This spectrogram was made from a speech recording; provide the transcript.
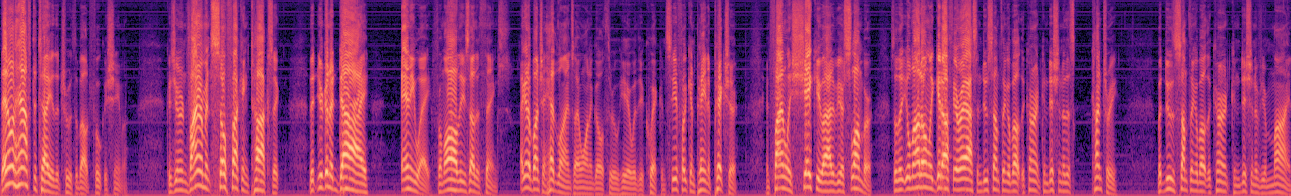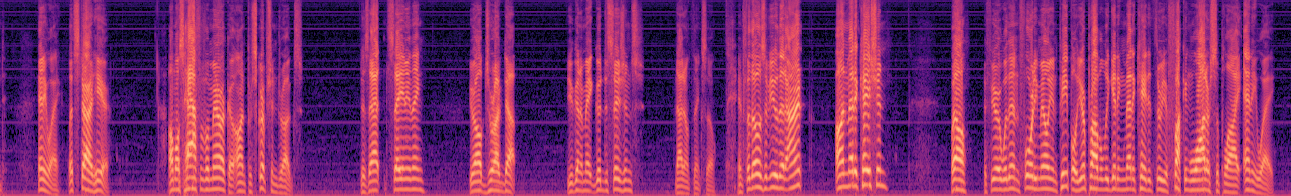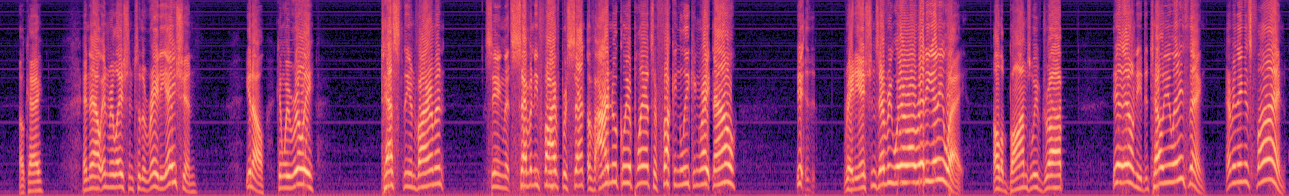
they don't have to tell you the truth about Fukushima. Because your environment's so fucking toxic that you're going to die anyway from all these other things. I got a bunch of headlines I want to go through here with you quick and see if I can paint a picture and finally shake you out of your slumber so that you'll not only get off your ass and do something about the current condition of this country, but do something about the current condition of your mind. Anyway, let's start here. Almost half of America on prescription drugs. Does that say anything? You're all drugged up. You're going to make good decisions? I don't think so. And for those of you that aren't on medication, well, if you're within 40 million people, you're probably getting medicated through your fucking water supply anyway. Okay? And now, in relation to the radiation, you know, can we really test the environment? Seeing that 75% of our nuclear plants are fucking leaking right now? It, radiation's everywhere already anyway. All the bombs we've dropped. Yeah, they don't need to tell you anything. Everything is fine.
